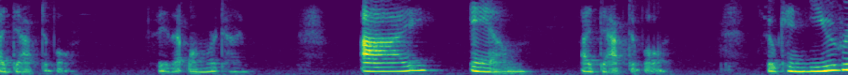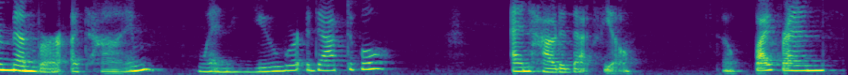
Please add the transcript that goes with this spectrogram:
adaptable. Say that one more time. I am adaptable. So can you remember a time when you were adaptable and how did that feel? So bye friends.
